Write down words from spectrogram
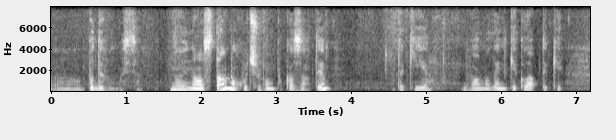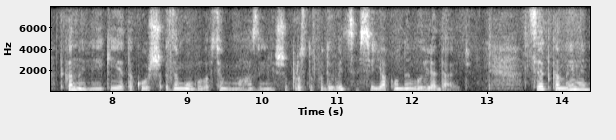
Е, Подивимося. Ну і наостанок хочу вам показати такі два маленькі клаптики тканини, які я також замовила в цьому магазині, щоб просто подивитися, як вони виглядають. Це тканини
